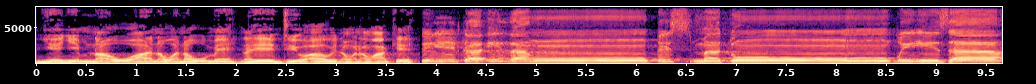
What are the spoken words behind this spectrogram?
nyinyi mnao wana wanaume na ye ndio awe na wanawake? Tilka idhan qismatun dhiza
